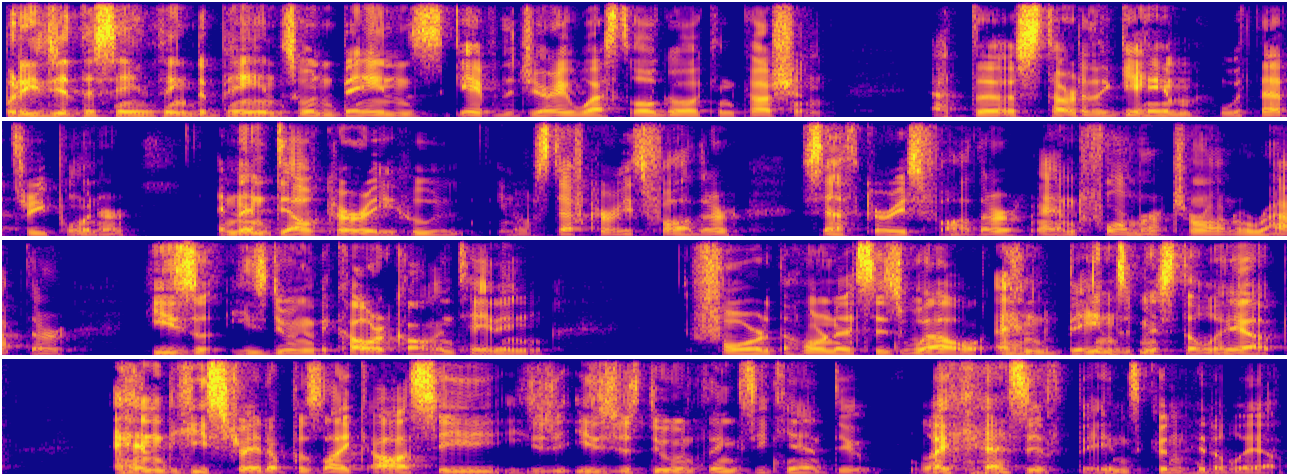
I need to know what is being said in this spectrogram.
But he did the same thing to Baynes when Baynes gave the Jerry West logo a concussion at the start of the game with that three-pointer. And then Del Curry, who, you know, Steph Curry's father, Seth Curry's father and former Toronto Raptor, he's he's doing the color commentating for the Hornets as well. And Baynes missed a layup. And he straight up was like, oh, see, he's, he's just doing things he can't do. Like as if Baynes couldn't hit a layup.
